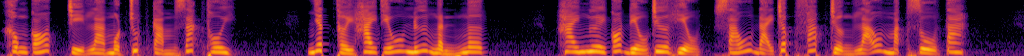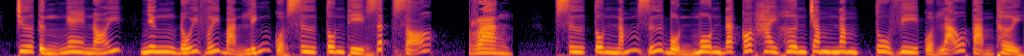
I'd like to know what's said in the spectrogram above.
Không có chỉ là một chút cảm giác thôi. Nhất thời hai thiếu nữ ngẩn ngơ. Hai ngươi có điều chưa hiểu. Sáu đại chấp pháp trưởng lão mặc dù ta chưa từng nghe nói. Nhưng đối với bản lĩnh của sư tôn thì rất rõ. Ràng. Sư tôn nắm giữ bổn môn đã có hai hơn trăm năm, tu vi của lão tạm thời.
